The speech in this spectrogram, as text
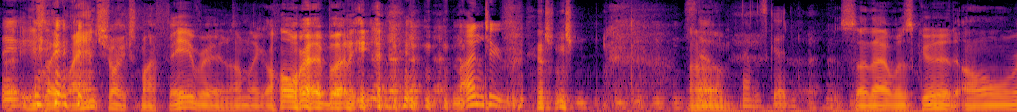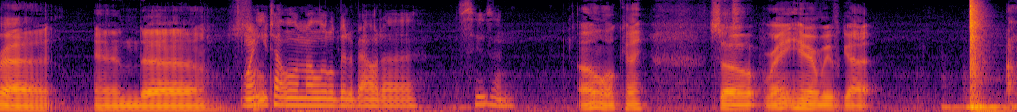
one. Uh, he's like land shark's my favorite. And I'm like, all right, buddy. Mine too. so Um, that was good. so that was good. All right, and uh, Why don't you tell them a little bit about uh, Susan? Oh, okay. So right here we've got. Oh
